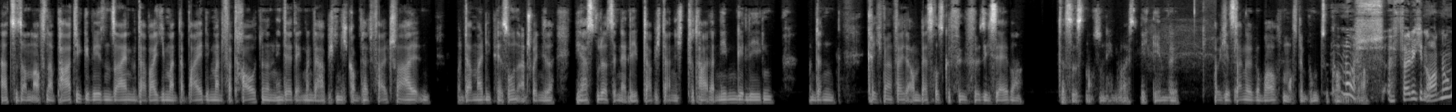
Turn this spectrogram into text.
ja, zusammen auf einer Party gewesen sein und da war jemand dabei, dem man vertraut und dann hinterher denkt man, da habe ich mich komplett falsch verhalten und dann mal die Person ansprechen, die sagt, wie hast du das denn erlebt? Da habe ich da nicht total daneben gelegen und dann kriegt man vielleicht auch ein besseres Gefühl für sich selber. Das ist noch so ein Hinweis, den ich geben will. Habe ich jetzt lange gebraucht, um auf den Punkt zu kommen. No, völlig in Ordnung.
